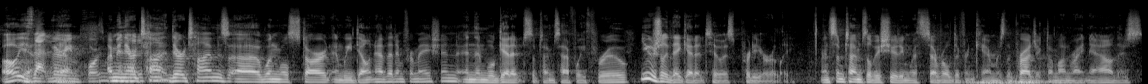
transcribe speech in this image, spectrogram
Oh yeah. Is that very yeah. important? I mean, there are time? times there are times uh, when we'll start and we don't have that information, and then we'll get it sometimes halfway through. Usually they get it to us pretty early, and sometimes they'll be shooting with several different cameras. The project I'm on right now, there's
